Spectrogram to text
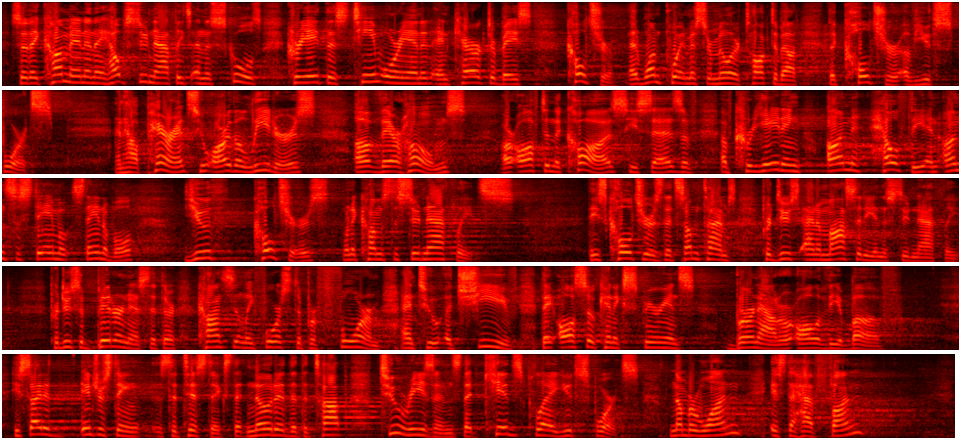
So they come in and they help student athletes and the schools create this team oriented and character based culture. At one point, Mr. Miller talked about the culture of youth sports and how parents, who are the leaders of their homes, are often the cause, he says, of, of creating unhealthy and unsustainable youth cultures when it comes to student athletes. These cultures that sometimes produce animosity in the student athlete, produce a bitterness that they're constantly forced to perform and to achieve. They also can experience burnout or all of the above. He cited interesting statistics that noted that the top two reasons that kids play youth sports number one is to have fun,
